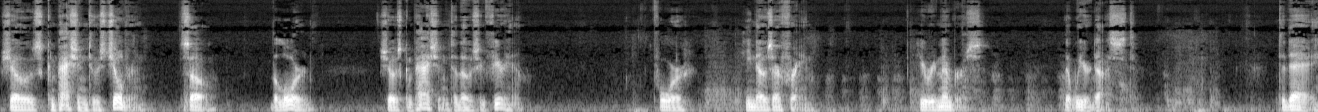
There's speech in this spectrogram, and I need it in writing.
shows compassion to his children, so, the Lord shows compassion to those who fear him, for he knows our frame. He remembers that we are dust. Today,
